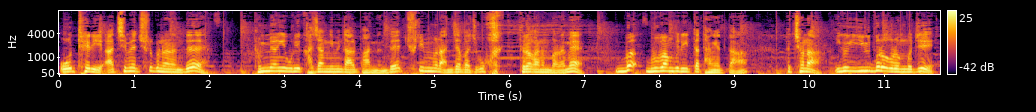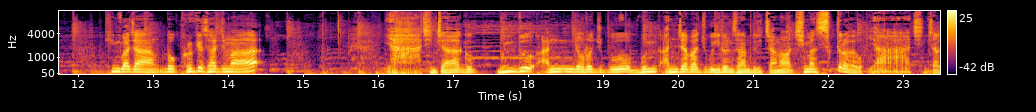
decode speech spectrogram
오태리 아침에 출근하는데 분명히 우리 과장님이 날 봤는데 출입문 안 잡아주고 확 들어가는 바람에 무, 무방비리 있다 당했다. 백천아, 이거 일부러 그런 거지? 김 과장, 너 그렇게 살지 마. 야, 진짜 그 문도 안 열어주고 문 안 잡아주고 이런 사람들 있잖아. 지만 쓱 들어가고. 야, 진짜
